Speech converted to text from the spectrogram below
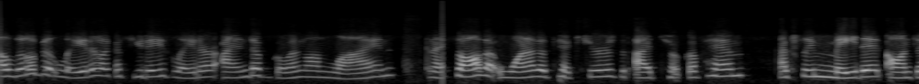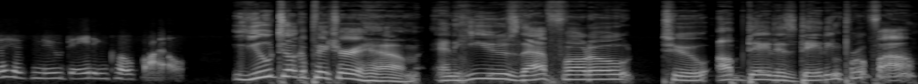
a little bit later, like a few days later, I ended up going online and I saw that one of the pictures that I took of him actually made it onto his new dating profile. You took a picture of him, and he used that photo to update his dating profile.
